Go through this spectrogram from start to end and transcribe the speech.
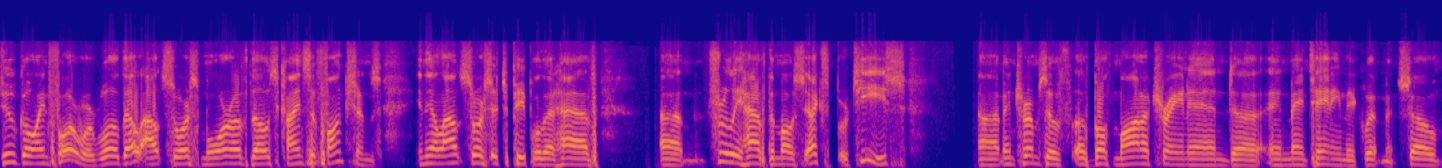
do going forward? Well, they'll outsource more of those kinds of functions, and they'll outsource it to people that have um, truly have the most expertise um, in terms of, of both monitoring and uh, and maintaining the equipment. So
